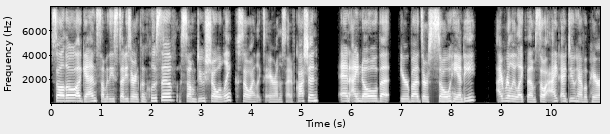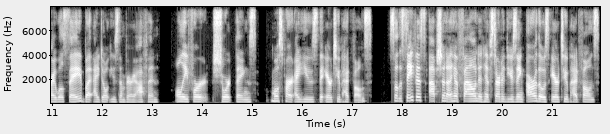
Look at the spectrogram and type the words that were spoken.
So, although again, some of these studies are inconclusive, some do show a link. So, I like to err on the side of caution. And I know that earbuds are so handy. I really like them. So, I, I do have a pair, I will say, but I don't use them very often. Only for short things. Most part, I use the AirTube headphones. So the safest option I have found and have started using are those AirTube headphones,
